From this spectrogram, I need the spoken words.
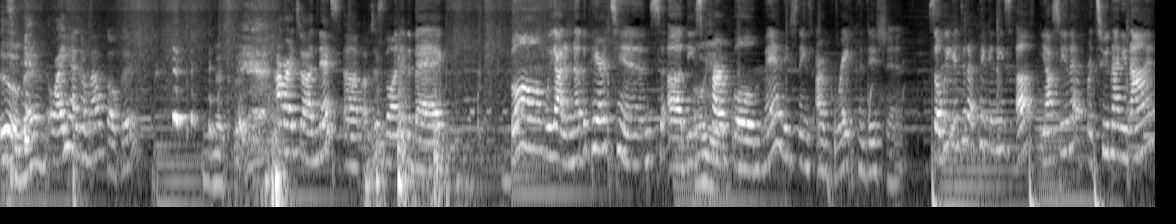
Ew, man. Why you had your mouth open? you Messed up. All right, y'all. Next up, I'm just going in the bag. Boom, we got another pair of Tims. Uh, these Oh, yeah. purple, man, these things are great condition. So we ended up picking these up. Y'all see that for $2.99?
